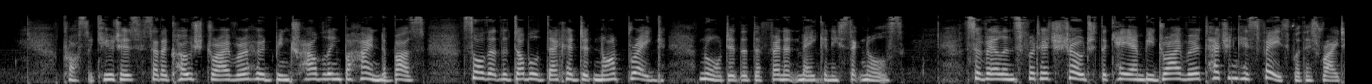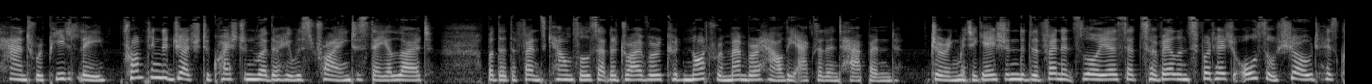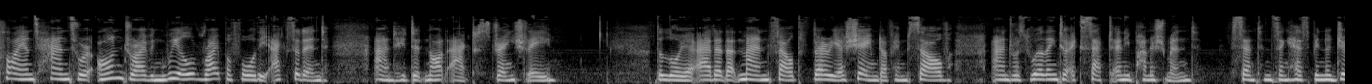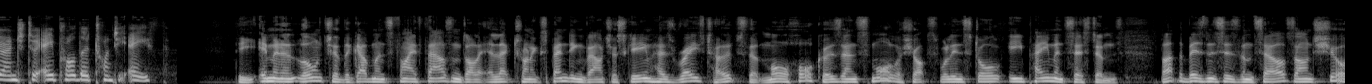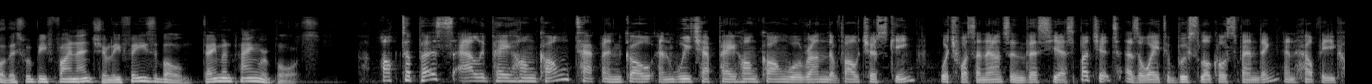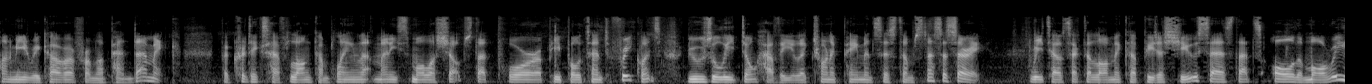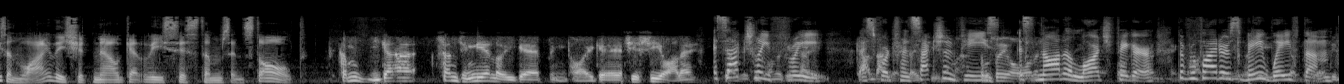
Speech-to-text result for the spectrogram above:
Prosecutors said a coach driver who'd been traveling behind the bus saw that the double-decker did not brake, nor did the defendant make any signals. Surveillance footage showed the KMB driver touching his face with his right hand repeatedly, prompting the judge to question whether he was trying to stay alert. But the defense counsel said the driver could not remember how the accident happened. During mitigation, the defendant's lawyer said surveillance footage also showed his client's hands were on driving wheel right before the accident, and he did not act strangely. The lawyer added that man felt very ashamed of himself and was willing to accept any punishment. Sentencing has been adjourned to April the 28th. The imminent launch of the government's $5,000 electronic spending voucher scheme has raised hopes that more hawkers and smaller shops will install e payment systems. But the businesses themselves aren't sure this would be financially feasible. Damon Pang reports. Octopus, Alipay Hong Kong, Tap and Go, and WeChat Pay Hong Kong will run the voucher scheme, which was announced in this year's budget as a way to boost local spending and help the economy recover from the pandemic. But critics have long complained that many smaller shops that poorer people tend to frequent usually don't have the electronic payment systems necessary. Retail sector lawmaker Peter Shiu says that's all the more reason why they should now get these systems installed. It's actually free. As for transaction fees, it's not a large figure. The providers may waive them.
